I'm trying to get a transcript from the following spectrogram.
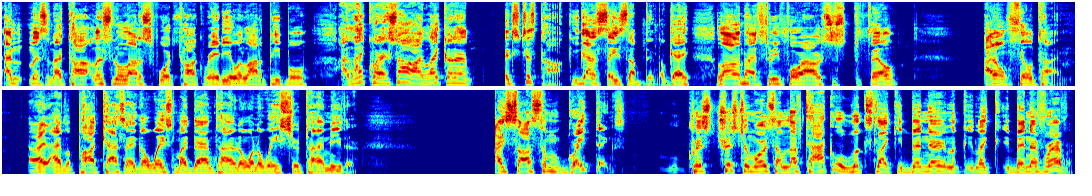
And listen, I talk, listen to a lot of sports talk radio. A lot of people, I like what I saw. I like what I, it's just talk. You got to say something, okay? A lot of them have three, four hours to fill. I don't fill time. All right, I have a podcast. I ain't gonna waste my damn time. I don't want to waste your time either. I saw some great things. Chris Tristan Wirfs at left tackle looks like he's been there. Look like he's been there forever.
